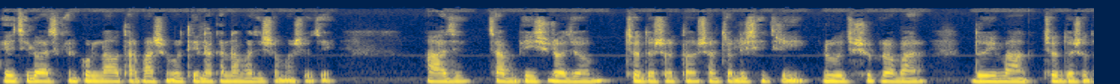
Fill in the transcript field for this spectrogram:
এই ছিল আজকের খুলনা ও তার পার্শ্ববর্তী এলাকার নামাজের সময়সূচি। আজ ছাব্বিশ রজব চোদ্দশত সাতচল্লিশ হিজড়ি রোজ শুক্রবার দুই মাঘ চোদ্দশত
